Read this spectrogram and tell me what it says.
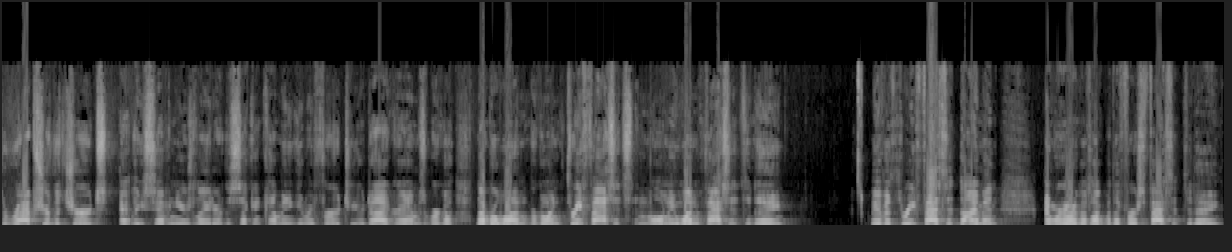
The rapture of the church, at least seven years later, the second coming. You can refer to your diagrams. We're going, number one, we're going three facets, and only one facet today. We have a three facet diamond, and we're going to talk about the first facet today.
